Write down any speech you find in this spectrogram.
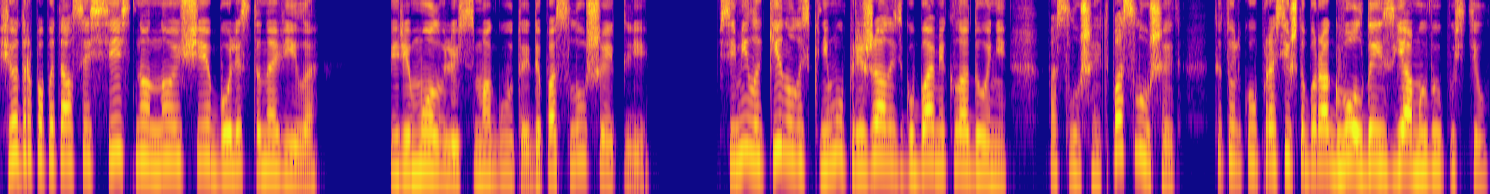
Федор попытался сесть, но ноющая боль остановила. Перемолвлюсь с Магутой, да послушает ли? Всемила кинулась к нему, прижалась губами к ладони. «Послушает, послушает. Ты только упроси, чтобы Рогволда из ямы выпустил».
